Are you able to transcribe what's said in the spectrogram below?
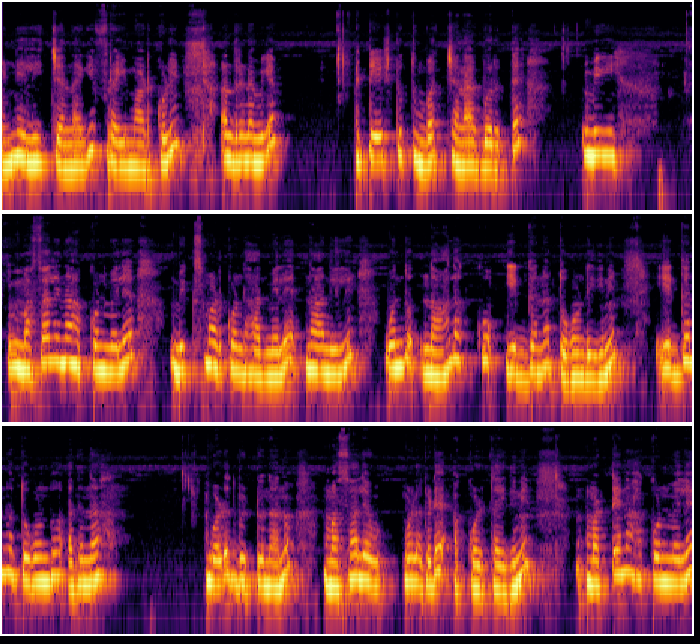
ಎಣ್ಣೆಯಲ್ಲಿ ಚೆನ್ನಾಗಿ ಫ್ರೈ ಮಾಡ್ಕೊಳ್ಳಿ. ಅಂದರೆ ನಮಗೆ ಟೇಸ್ಟು ತುಂಬ ಚೆನ್ನಾಗಿ ಬರುತ್ತೆ. ಮಿ, ಮಸಾಲೆನ ಹಾಕ್ಕೊಂಡ್ಮೇಲೆ ಮಿಕ್ಸ್ ಮಾಡ್ಕೊಂಡು ಆದಮೇಲೆ ನಾನಿಲ್ಲಿ ಒಂದು ನಾಲ್ಕು ಎಗ್ಗನ್ನು ತೊಗೊಂಡಿದ್ದೀನಿ. ಎಗ್ಗನ್ನು ತೊಗೊಂಡು ಅದನ್ನು ಒಡೆದ್ಬಿಟ್ಟು ನಾನು ಮಸಾಲೆ ಒಳಗಡೆ ಹಾಕ್ಕೊಳ್ತಾ ಇದ್ದೀನಿ. ಮೊಟ್ಟೆನ ಹಾಕ್ಕೊಂಡ್ಮೇಲೆ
